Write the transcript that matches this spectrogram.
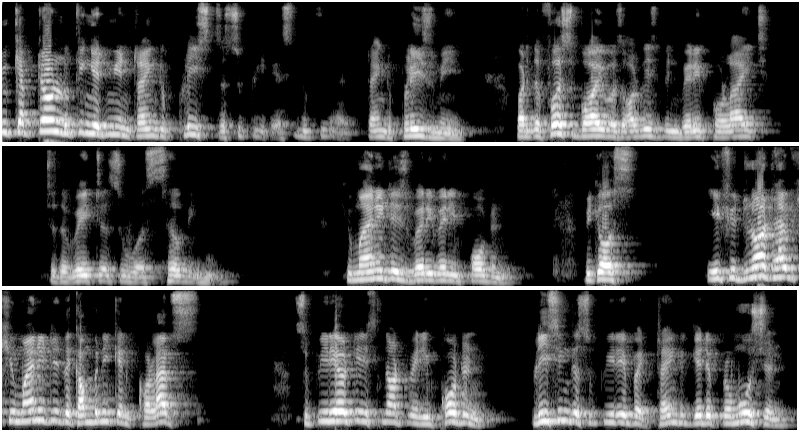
you kept on looking at me and trying to please the superiors, looking at, trying to please me. But the first boy was always been very polite to the waiters who were serving him. Humanity is very, very important because if you do not have humanity, the company can collapse. Superiority is not very important. Pleasing the superior by trying to get a promotion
